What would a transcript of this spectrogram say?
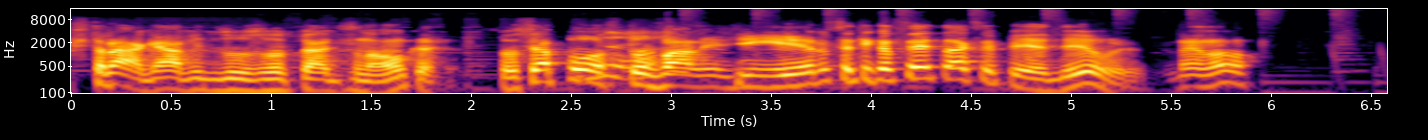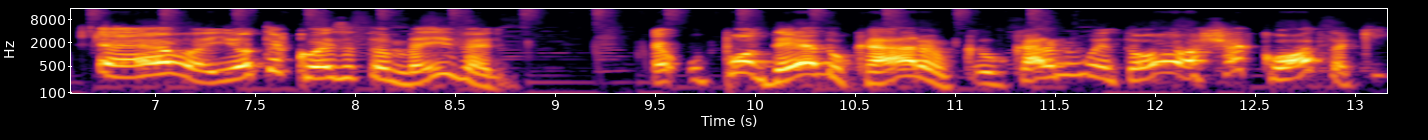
estragar a vida dos outros, não, cara. Se você apostou não. valendo dinheiro, você tem que aceitar que você perdeu, não é não? É, e outra coisa também, velho. É o poder do cara. O cara não aguentou a chacota. Que,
